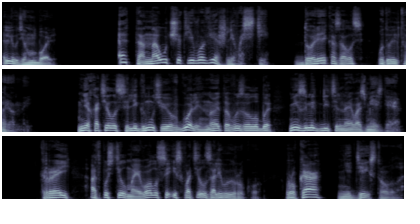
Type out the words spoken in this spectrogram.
людям боль. Это научит его вежливости. Дория казалась удовлетворенной. Мне хотелось легнуть ее в голень, но это вызвало бы незамедлительное возмездие. Крей отпустил мои волосы и схватил за левую руку. Рука не действовала,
